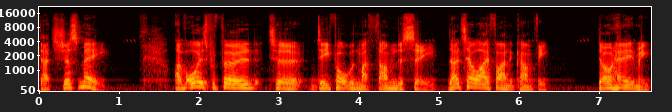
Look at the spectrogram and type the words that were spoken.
that's just me. I've always preferred to default with my thumb to see. That's how I find it comfy. Don't hate me.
